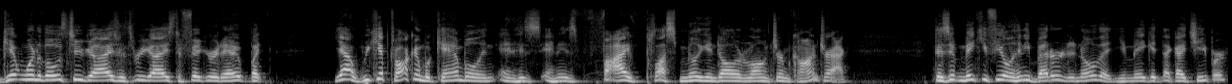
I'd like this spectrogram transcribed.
get one of those two guys or three guys to figure it out. But yeah, we kept talking about Campbell and, and his and his five plus million dollar long term contract. Does it make you feel any better to know that you may get that guy cheaper?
